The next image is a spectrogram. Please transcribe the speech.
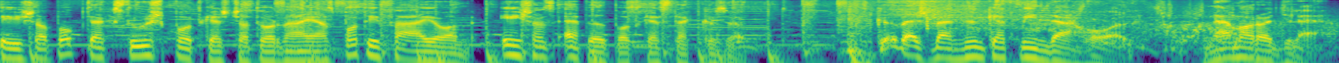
és a Poptextus podcast csatornáján Spotify-on és az Apple podcastek között. Kövess bennünket mindenhol! Ne maradj le!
